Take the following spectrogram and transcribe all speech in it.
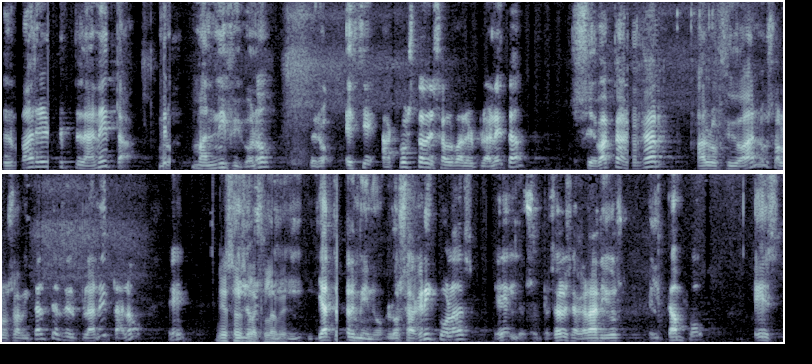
salvar el planeta. magnífico, ¿no? Pero es que a costa de salvar el planeta se va a cargar a los ciudadanos, a los habitantes del planeta, ¿no? ¿Eh? Esa es la clave. Y, ya termino. Los agrícolas, ¿eh? los empresarios agrarios, el campo, es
